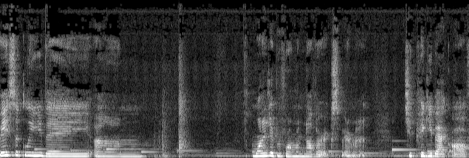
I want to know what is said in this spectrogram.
basically, they um, wanted to perform another experiment to piggyback off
